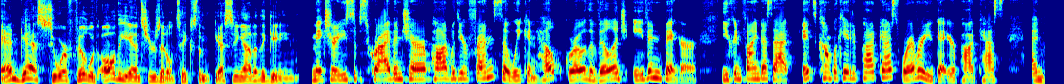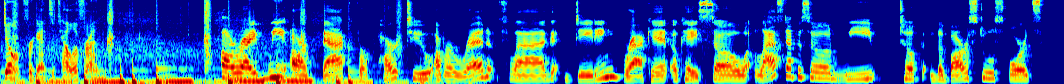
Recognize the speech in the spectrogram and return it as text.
and guests who are filled with all the answers that'll take some guessing out of the game. Make sure you subscribe and share our pod with your friends so we can help grow the village even bigger. You can find us at It's Complicated Podcast wherever you get your podcasts. And don't forget to tell a friend. All right, we are back for part two of our red flag dating bracket. Okay, so last episode we took the Barstool Sports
